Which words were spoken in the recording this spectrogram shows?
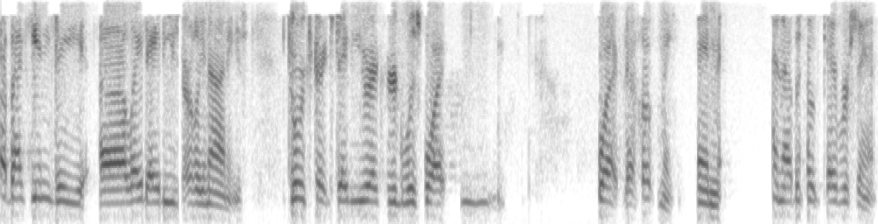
In, uh, back in the uh, late '80s, early '90s. George Strait's debut record was what what hooked me, and and I've been hooked ever since.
